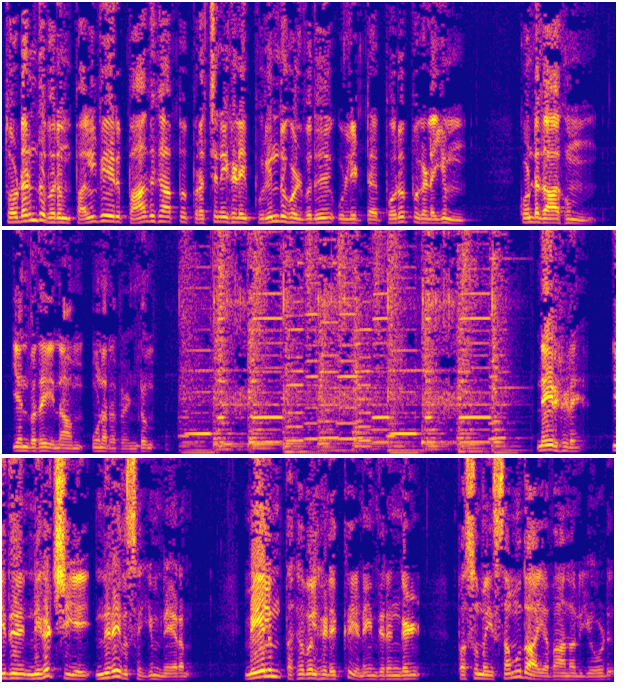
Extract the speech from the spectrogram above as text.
தொடர்ந்து வரும் பல்வேறு பாதுகாப்பு பிரச்சனைகளை புரிந்து கொள்வது உள்ளிட்ட பொறுப்புகளையும் கொண்டதாகும் என்பதை நாம் உணர வேண்டும். நேர்களே இது நிகழ்ச்சியை நிறைவு செய்யும் நேரம். மேலும் தகவல்களுக்கு இணைந்திருங்கள் பசுமை சமுதாய வானொலியோடு.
